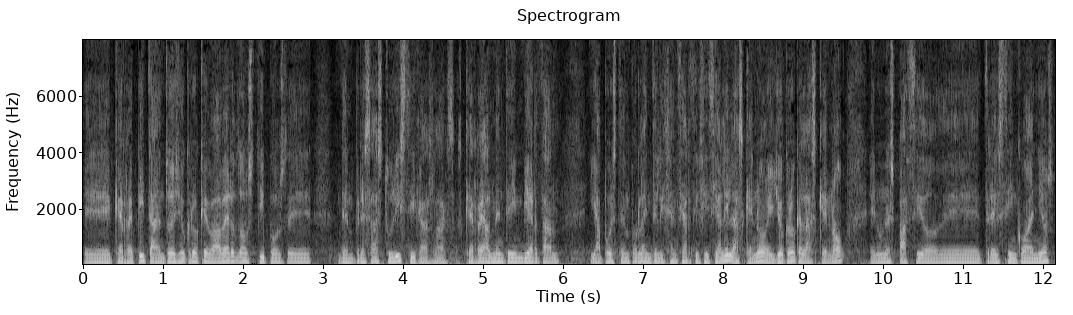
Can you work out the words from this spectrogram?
eh, que repita. Entonces yo creo que va a haber dos tipos de, empresas turísticas, las que realmente inviertan y apuesten por la inteligencia artificial y las que no. Y yo creo que las que no, en un espacio de 3-5 años,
